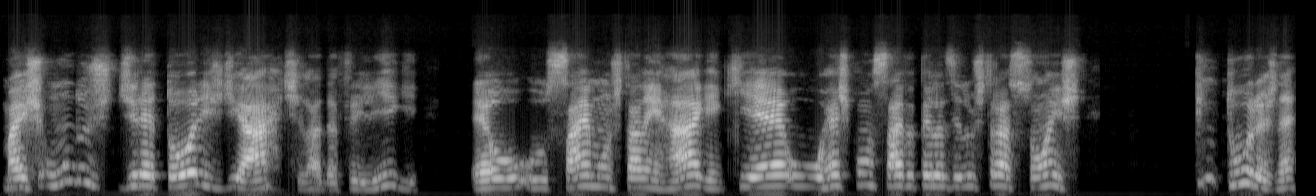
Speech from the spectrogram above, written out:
Mas um dos diretores de arte lá da Free League é o, o Simon Stalenhagen, que é o responsável pelas ilustrações pinturas, né,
